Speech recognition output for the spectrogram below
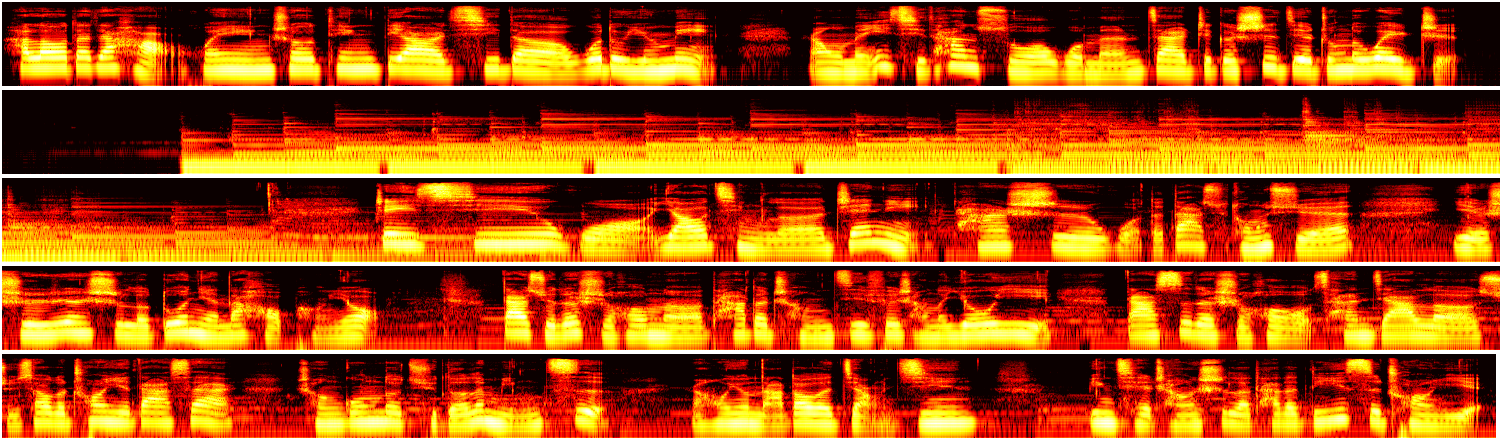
Hello，大家好，欢迎收听第二期的 What Do You Mean？让我们一起探索我们在这个世界中的位置。这一期我邀请了 Jenny，她是我的大学同学，也是认识了多年的好朋友。大学的时候呢，她的成绩非常的优异，大四的时候参加了学校的创业大赛，成功的取得了名次，然后又拿到了奖金，并且尝试了她的第一次创业。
